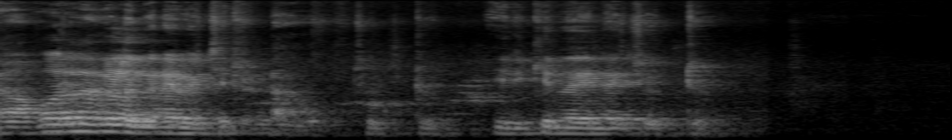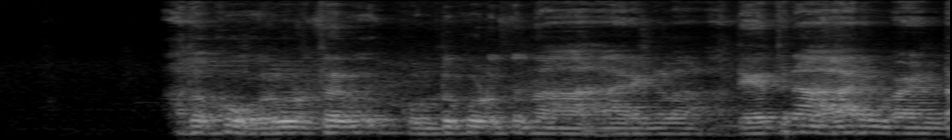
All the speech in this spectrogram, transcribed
കവറുകൾ ഇങ്ങനെ വെച്ചിട്ടുണ്ടാകും ചുറ്റും ഇരിക്കുന്നതിന്റെ ചുറ്റും. അതൊക്കെ ഓരോരുത്തർ കൊണ്ടു കൊടുക്കുന്ന ആഹാരങ്ങളാണ്. അദ്ദേഹത്തിന് ആഹാരം വേണ്ട.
